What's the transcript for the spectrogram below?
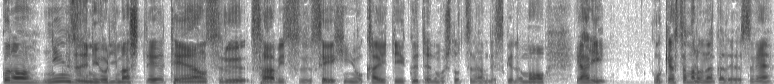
この人数によりまして提案するサービス製品を変えていくというのも一つなんですけどもやはりお客様の中でですね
